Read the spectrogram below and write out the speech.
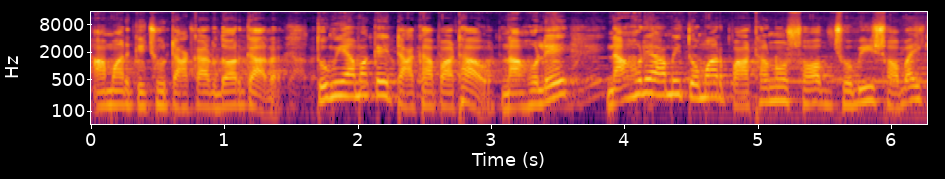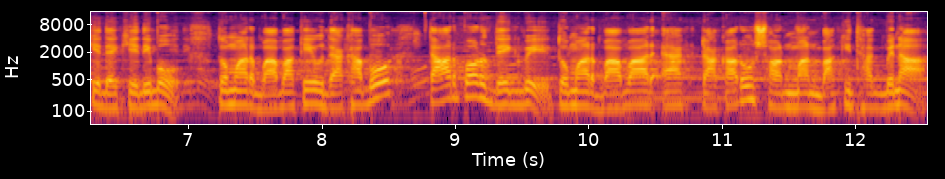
আমার কিছু টাকার দরকার। তুমি আমাকে টাকা পাঠাও। না হলে না হলে আমি তোমার পাঠানো সব ছবি সবাইকে দেখিয়ে দিব। তোমার বাবাকেও দেখাবো। তারপর দেখবে তোমার বাবার এক টাকারও সম্মান বাকি থাকবে না।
